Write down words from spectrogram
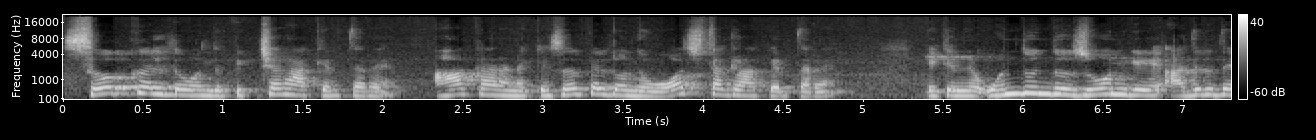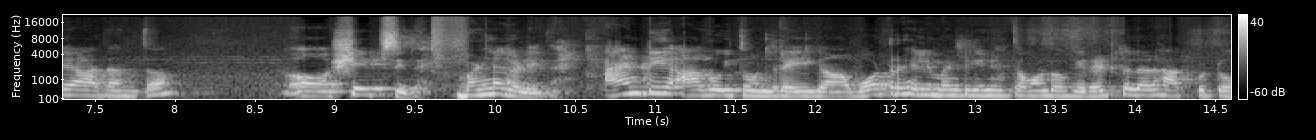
ಸರ್ಕಲ್ದು ಒಂದು ಪಿಕ್ಚರ್ ಹಾಕಿರ್ತಾರೆ. ಆ ಕಾರಣಕ್ಕೆ ಸರ್ಕಲ್ದು ಒಂದು ವಾಚ್ ತಗ್ಲು ಹಾಕಿರ್ತಾರೆ ಏಕೆಂದರೆ ಒಂದೊಂದು ಝೋನ್ಗೆ ಅದರದೇ ಆದಂಥ ಶೇಪ್ಸ್ ಇದೆ ಬಣ್ಣಗಳಿದೆ ಆ್ಯಂಟಿ ಆಗೋಯ್ತು ಅಂದರೆ ಈಗ ವಾಟರ್ ಎಲಿಮೆಂಟ್ಗೆ ನೀವು ತೊಗೊಂಡೋಗಿ ರೆಡ್ ಕಲರ್ ಹಾಕ್ಬಿಟ್ಟು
